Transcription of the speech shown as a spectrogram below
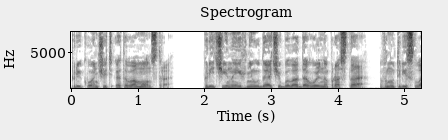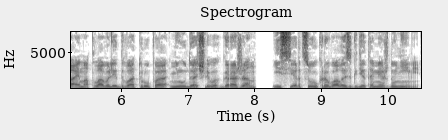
прикончить этого монстра. Причина их неудачи была довольно проста. Внутри слайма плавали два трупа неудачливых горожан, и сердце укрывалось где-то между ними.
